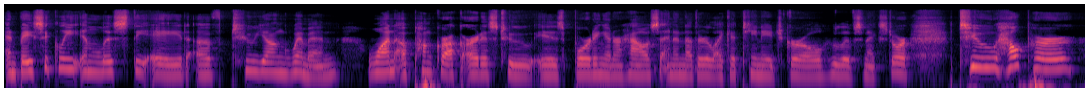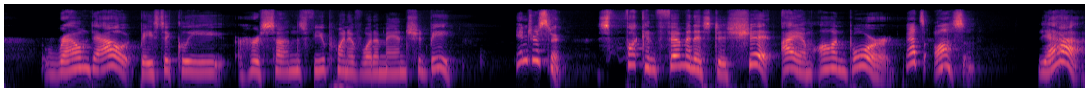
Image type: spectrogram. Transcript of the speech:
and basically enlists the aid of two young women one, a punk rock artist who is boarding in her house, and another, like a teenage girl who lives next door, to help her round out basically her son's viewpoint of what a man should be. Interesting. It's fucking feminist as shit. I am on board. That's awesome. Yeah.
